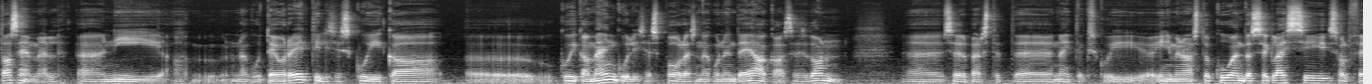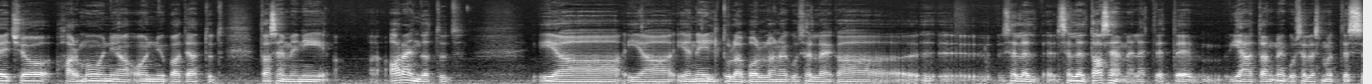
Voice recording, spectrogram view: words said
tasemel nii nagu teoreetilises kui ka, kui ka mängulises pooles, nagu nende eakaaslased on. Sellepärast, et näiteks kui inimene astub kuuendasse klassi, solfedžo, harmoonia on juba teatud tasemeni arendatud ja, ja, ja neil tuleb olla nagu sellega, sellel, sellel tasemel, et, et jääda nagu selles mõttes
